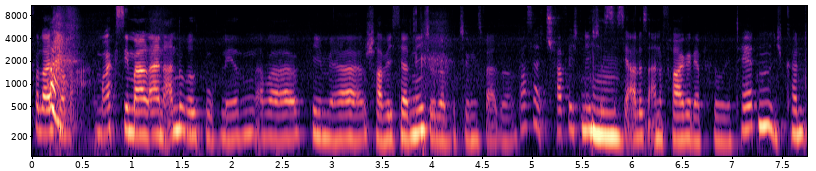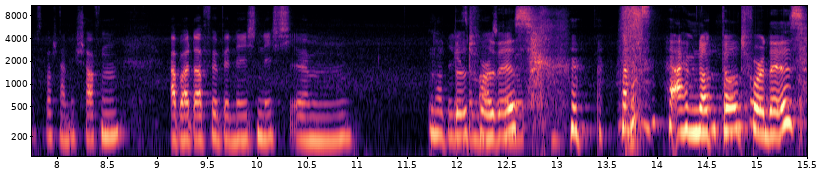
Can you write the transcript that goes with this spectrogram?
vielleicht noch maximal ein anderes Buch lesen, aber viel mehr schaffe ich ja nicht oder beziehungsweise, was heißt schaffe ich nicht? Mhm. Das ist ja alles eine Frage der Prioritäten. Ich könnte es wahrscheinlich schaffen, aber dafür bin ich nicht ähm, Not built for this. I'm not built for this.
